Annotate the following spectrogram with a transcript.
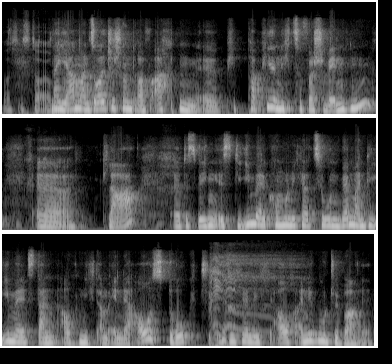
Was ist da eure Naja, man sollte schon darauf achten, äh, Papier nicht zu verschwenden. Äh, klar. Äh, deswegen ist die E-Mail-Kommunikation, wenn man die E-Mails dann auch nicht am Ende ausdruckt, sicherlich auch eine gute Wahl.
